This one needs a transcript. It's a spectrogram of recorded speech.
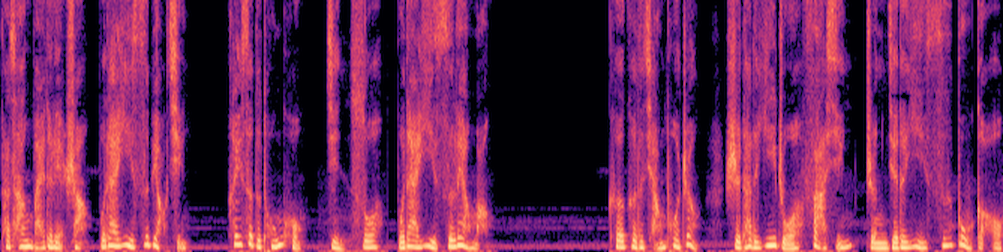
他苍白的脸上不带一丝表情，黑色的瞳孔紧缩，不带一丝亮芒。苛刻的强迫症使他的衣着、发型整洁的一丝不苟。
